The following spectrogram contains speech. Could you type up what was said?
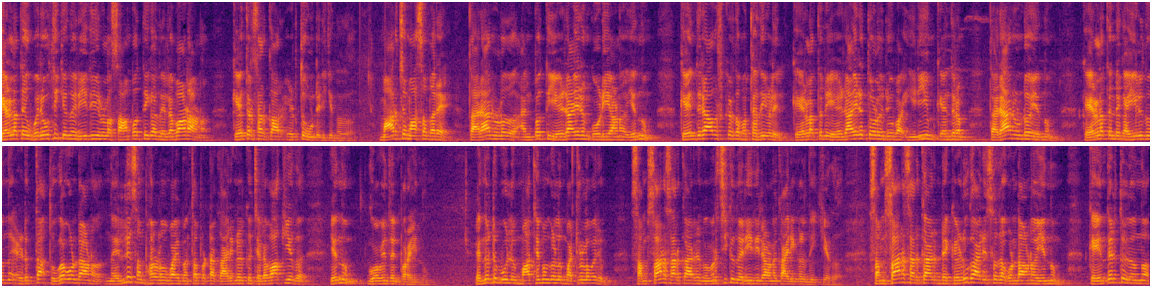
കേരളത്തെ ഉപരോധിക്കുന്ന രീതിയിലുള്ള സാമ്പത്തിക നിലപാടാണ് കേന്ദ്ര സർക്കാർ എടുത്തുകൊണ്ടിരിക്കുന്നത്. മാർച്ച് മാസം വരെ തരാനുള്ളത് അൻപത്തി ഏഴായിരം കോടിയാണ് എന്നും കേന്ദ്രാവിഷ്കൃത പദ്ധതികളിൽ കേരളത്തിന് ഏഴായിരത്തോളം രൂപ ഇനിയും കേന്ദ്രം തരാനുണ്ട് എന്നും കേരളത്തിന്റെ കയ്യിൽ നിന്ന് എടുത്ത തുക കൊണ്ടാണ് നെല്ല് സംഭരണവുമായി ബന്ധപ്പെട്ട കാര്യങ്ങൾക്ക് ചെലവാക്കിയത് എന്നും ഗോവിന്ദൻ പറയുന്നു. എന്നിട്ട് പോലും മാധ്യമങ്ങളും മറ്റുള്ളവരും സംസ്ഥാന സർക്കാരിനെ വിമർശിക്കുന്ന രീതിയിലാണ് കാര്യങ്ങൾ നീക്കിയത്. സംസ്ഥാന സർക്കാരിന്റെ കെടുകാര്യസ്ഥത കൊണ്ടാണോ എന്നും കേന്ദ്രത്തിൽ നിന്ന്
